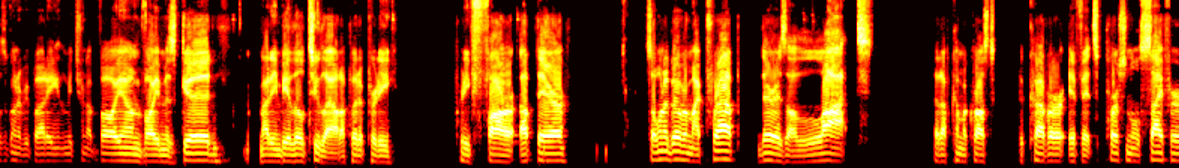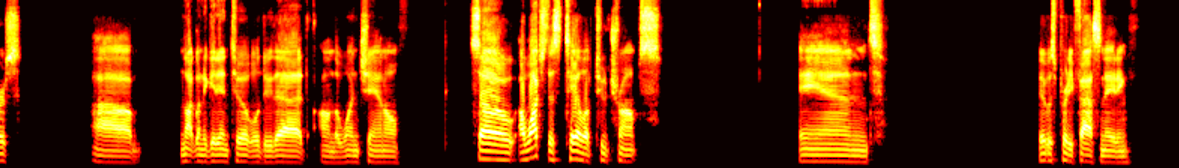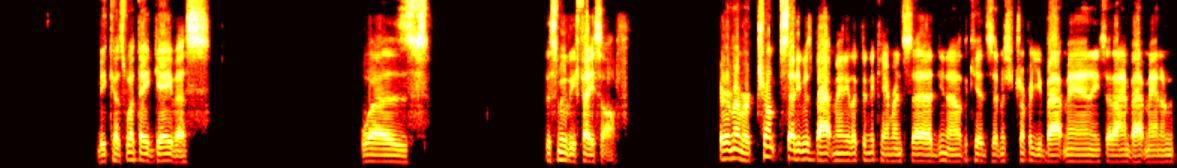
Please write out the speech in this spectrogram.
How's it going, everybody? Let me turn up volume. Volume is good. Might even be a little too loud. I'll put it pretty, pretty far up there. So I want to go over my prep. There is a lot that I've come across to cover. If it's personal ciphers, um, I'm not going to get into it. We'll do that on the one channel. So I watched this Tale of Two Trumps, and it was pretty fascinating because what they gave us was this movie Face Off. I remember Trump said he was Batman. He looked in the camera and said, you know, the kid said, Mr. Trump, are you Batman? And he said, I am Batman. And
